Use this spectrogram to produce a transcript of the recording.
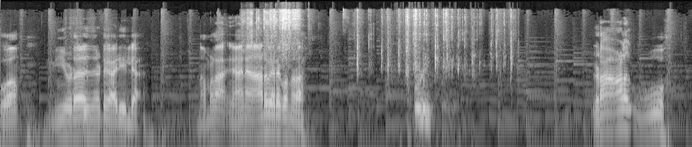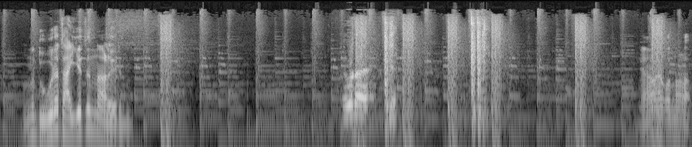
പോവാം. നീ ഇവിടെ നിന്നിട്ട് കാര്യമില്ല. നമ്മളാ ഞാൻ ആറ് പേരെ കൊന്നടാ. പൊളി എടാ ആൾ ഓ അങ്ങ് ദൂരെ തയ്യത്ത് നിന്ന് ആൾ വരുന്നു. എവിടെ? ഞാൻ അവനെ കൊന്നോളാം.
